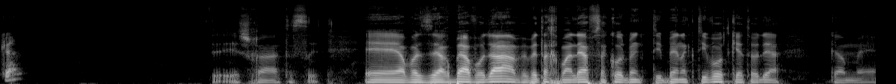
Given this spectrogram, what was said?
כן. יש לך תסריט. אה, אבל זה הרבה עבודה ובטח מלא הפסקות בין, בין הכתיבות כי אתה יודע גם אה,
